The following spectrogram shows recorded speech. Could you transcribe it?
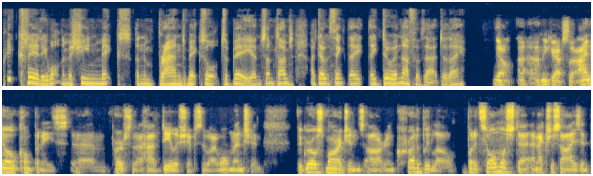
pretty clearly what the machine mix and brand mix ought to be. And sometimes i don't think they they do enough of that do they? No i, I think you're absolutely i know companies um personally that have dealerships who i won't mention. The gross margins are incredibly low, but it's almost a, an exercise in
